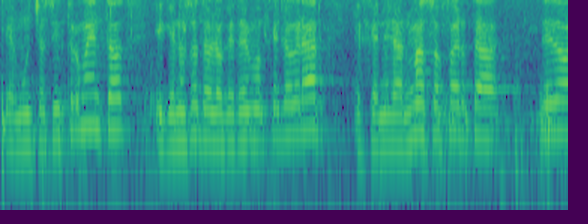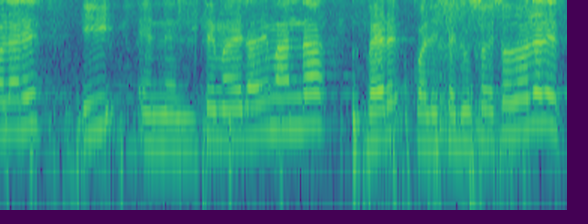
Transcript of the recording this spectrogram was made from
que muchos instrumentos, y que nosotros lo que tenemos que lograr es generar más oferta de dólares y en el tema de la demanda ver cuál es el uso de esos dólares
